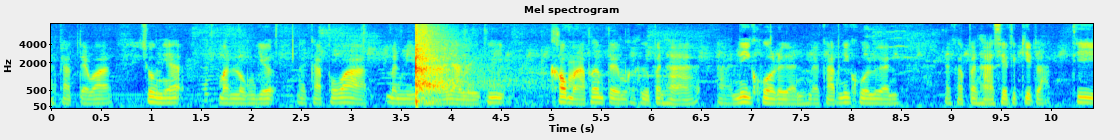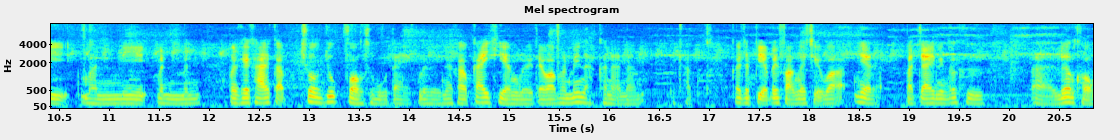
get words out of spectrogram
นะครับ แต่ว่าช่วงนี้มันลงเยอะนะครับ เพราะว่ามันมีปัญหาอย่างหนึ่งที่เข้ามาเพิ่มเติมก็คือปัญหาอ่าหนี้ครัวเรือนนะครับหนี้ครัวเรือนนะครับปัญหาเศรษฐกิจหลักที่มันมีมันมัน มันคล้ายๆ กับช่วงยุคฟองสบู่แตกเลยนะครับ ใกล้เคียงเลยแต่ว่ามันไม่หนักขนาดนั้นนะครับก็จะเปรียบไปฝังเฉยๆว่าเนี่ยปัจจัยหนึ่งก็คือเอเรื่องของ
